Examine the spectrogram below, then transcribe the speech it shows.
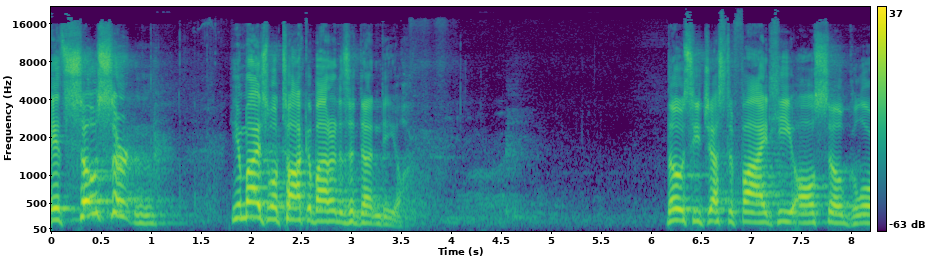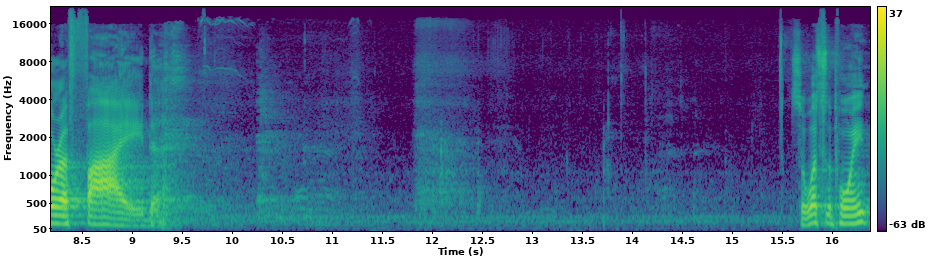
It's so certain, you might as well talk about it as a done deal. Those he justified, he also glorified. So, what's the point?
